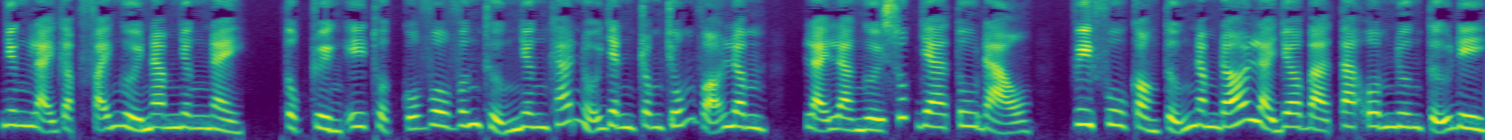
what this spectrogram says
nhưng lại gặp phải người nam nhân này, tục truyền y thuật của vô vân thượng nhân khá nổi danh trong chốn võ lâm, lại là người xuất gia tu đạo, vi phu còn tưởng năm đó là do bà ta ôm nương tử đi,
